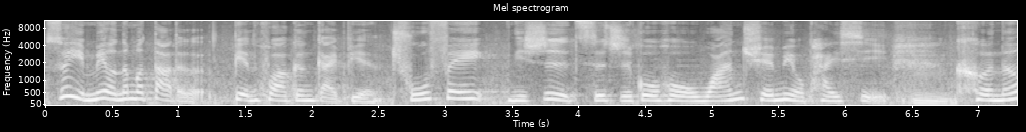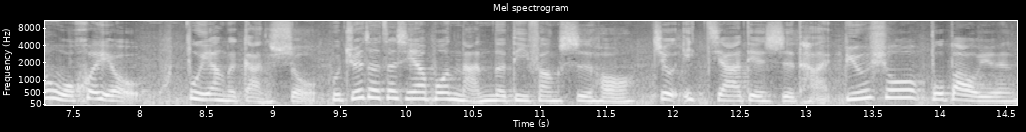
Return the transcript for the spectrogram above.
所以没有那么大的变化跟改变。除非你是辞职过后完全没有拍戏，嗯，可能我会有不一样的感受。我觉得在新加坡难的地方是哈，就一家电视台，比如说播报员，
